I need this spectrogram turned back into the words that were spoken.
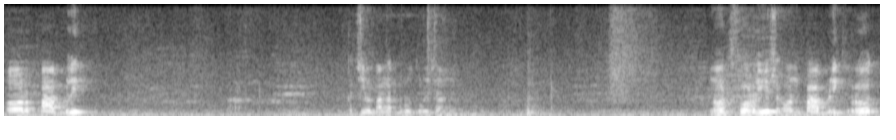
or public. Kecil banget bro tulisannya. Not for use on public road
